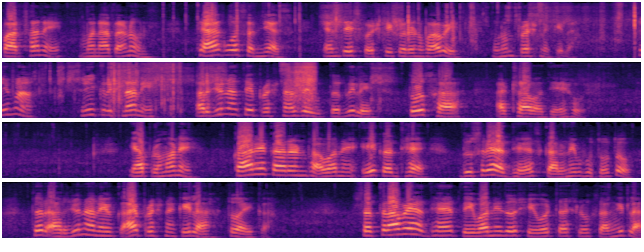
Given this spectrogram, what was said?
पार्थाने मनात आणून त्याग व संन्यास यांचे स्पष्टीकरण व्हावे म्हणून प्रश्न केला. तेव्हा श्रीकृष्णाने अर्जुनाचे प्रश्नाचे उत्तर दिले. तोच हा अठरावा अध्याय होय. याप्रमाणे कार्यकारण भावाने एक अध्याय दुसऱ्या अध्यायास कारणीभूत होतो. तर अर्जुनाने काय प्रश्न केला तो ऐका. सतराव्या अध्यायात देवाने जो शेवटचा श्लोक सांगितला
